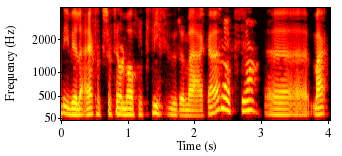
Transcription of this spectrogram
Die willen eigenlijk zoveel mogelijk vlieguren maken. ja. Eh, maar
